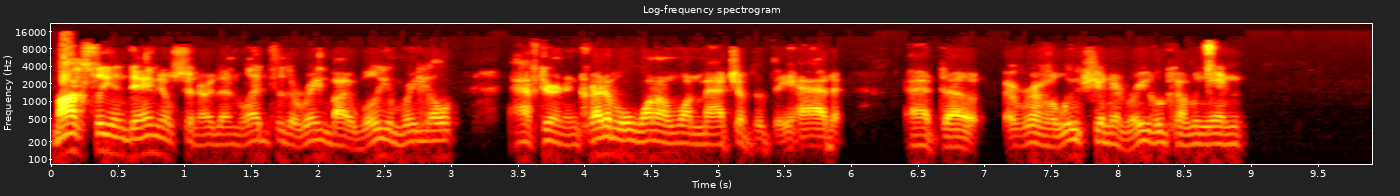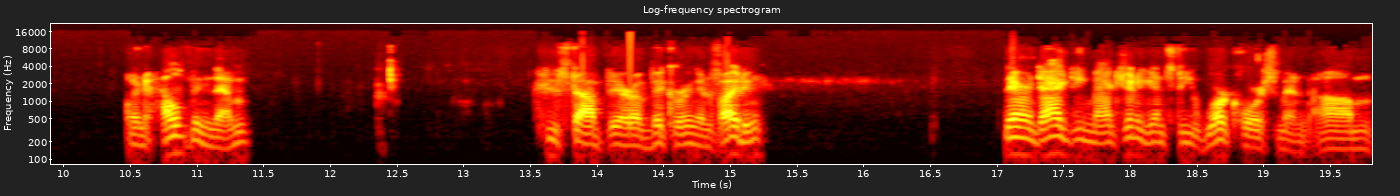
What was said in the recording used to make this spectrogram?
Moxley and Danielson are then led to the ring by William Regal after an incredible one on one matchup that they had at uh, Revolution and Regal coming in and helping them to stop their bickering and fighting. They're in tag team action against the Workhorsemen. Um,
